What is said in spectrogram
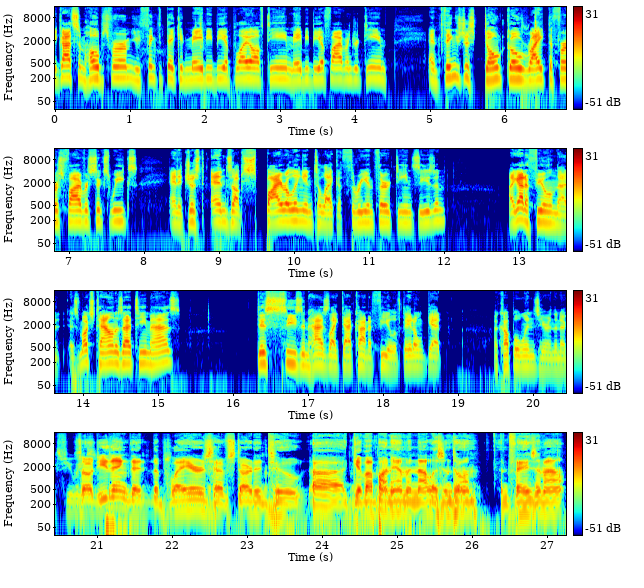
you got some hopes for them. You think that they could maybe be a playoff team, maybe be a 500 team, and things just don't go right the first five or six weeks, and it just ends up spiraling into like a three and 13 season. I got a feeling that as much talent as that team has, this season has like that kind of feel if they don't get a couple wins here in the next few weeks. So, do you think that the players have started to uh, give up on him and not listen to him and phase him out?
